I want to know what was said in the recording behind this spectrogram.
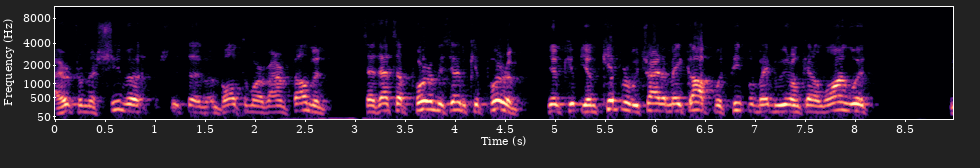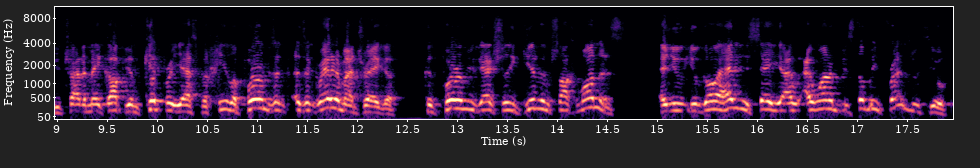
I heard from a Shiva Shlita in Baltimore, of Aaron Feldman, says that's a Purim is Yom Kippurim. Yom, Yom Kippur, we try to make up with people maybe we don't get along with. We try to make up Yom Kippur, yes, Mechila. Purim is a, is a greater Madrega because Purim you can actually give them Shlach Manas. And you, you go ahead and you say, I, I want to still be friends with you.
